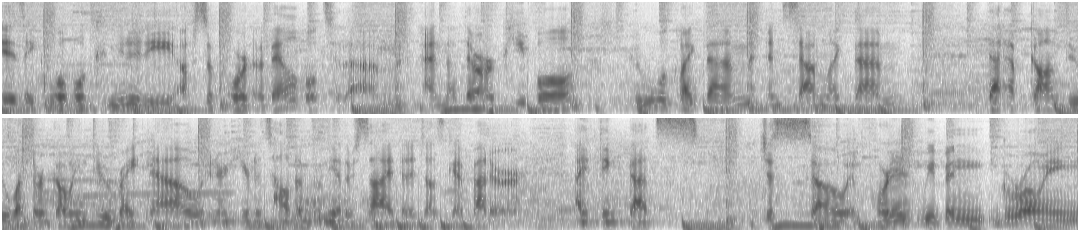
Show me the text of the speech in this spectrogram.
is a global community of support available to them and that there are people who look like them and sound like them that have gone through what they're going through right now and are here to tell them from the other side that it does get better. I think that's just so important. We've been growing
